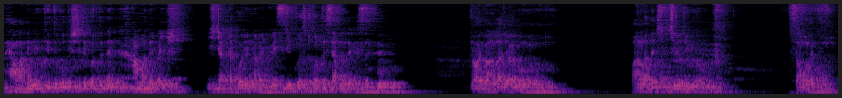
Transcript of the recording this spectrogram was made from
ভাই, আমাদের নেতৃত্ব প্রতিষ্ঠিত করতে দেন। আমাদের ভাই ডিস্টার্বটা করেন না ভাই। প্লিজ রিকোয়েস্ট করতেছি আপনাদের কাছে হ্যাঁ? জয় বাংলা, জয় বঙ্গবন্ধু। বাংলাদেশ চিরজীবী হোক। আসসালামু আলাইকুম।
